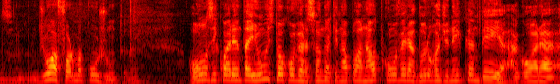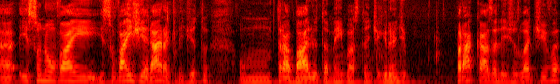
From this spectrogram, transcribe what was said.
Sim. de uma forma conjunta. Né? 11:41 estou conversando aqui na Planalto com o vereador Rodinei Candeia. Agora, uh, isso não vai, isso vai gerar, acredito, um trabalho também bastante grande para a Casa Legislativa,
